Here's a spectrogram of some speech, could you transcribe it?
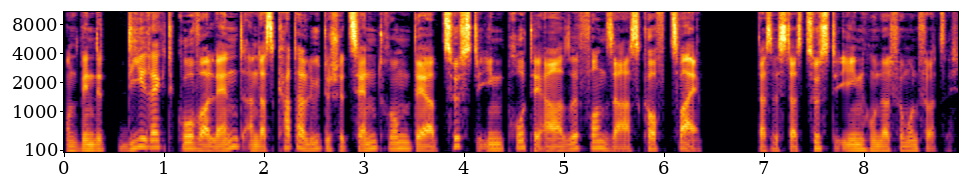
und bindet direkt kovalent an das katalytische Zentrum der Cystein-Protease von SARS-CoV-2. Das ist das Cystein 145.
